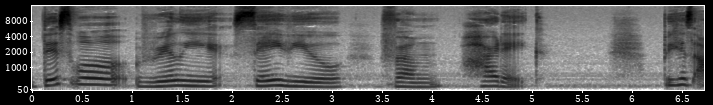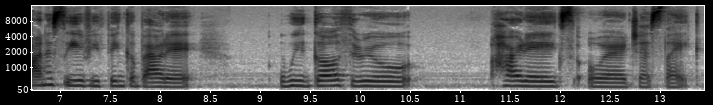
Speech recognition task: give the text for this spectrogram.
this will really save you from heartache. Because honestly, if you think about it, we go through heartaches or just like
